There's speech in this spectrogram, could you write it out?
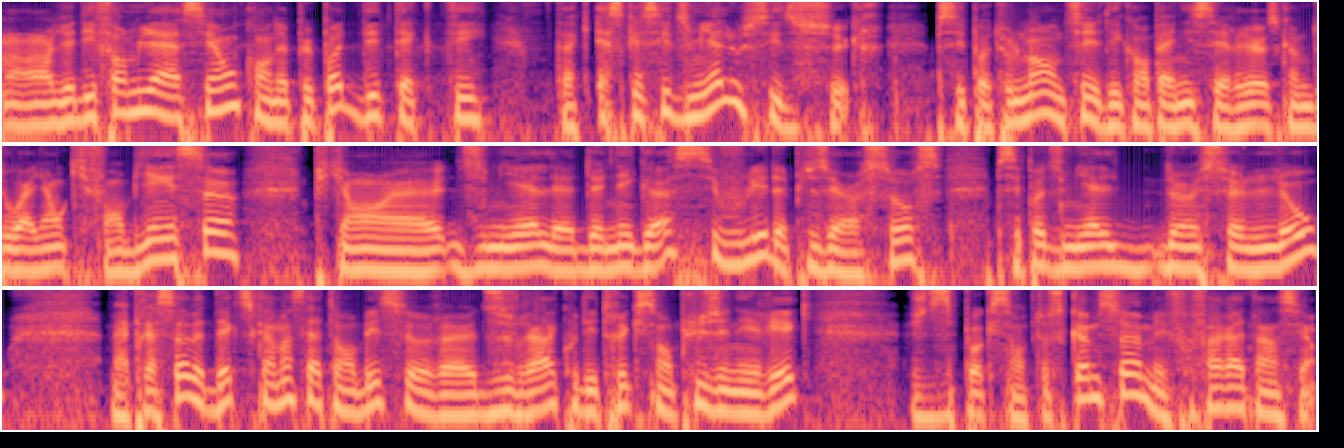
on- il y a des formulations qu'on ne peut pas détecter. Est-ce que c'est du miel ou c'est du sucre? Puis c'est pas tout le monde, tu sais, il y a des compagnies sérieuses comme Doyon qui font bien ça, puis qui ont euh, du miel de négoce, si vous voulez, de plusieurs sources. Puis c'est pas du miel d'un seul lot. Mais après ça, dès que tu commences à tomber sur euh, du vrac ou des trucs qui sont plus génériques, je dis pas qu'ils sont tous comme ça, mais il faut faire attention.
